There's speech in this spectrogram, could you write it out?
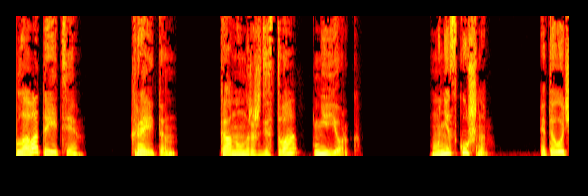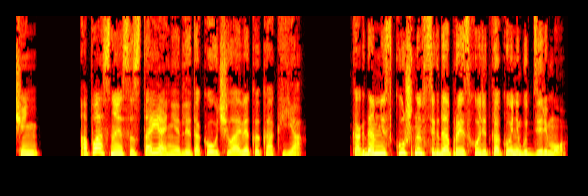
Глава третья. Крейтон. Канун Рождества, Нью-Йорк. Мне скучно. Это очень опасное состояние для такого человека, как я. Когда мне скучно, всегда происходит какое-нибудь дерьмо.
